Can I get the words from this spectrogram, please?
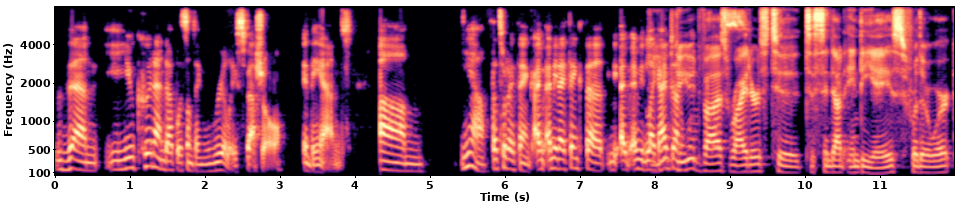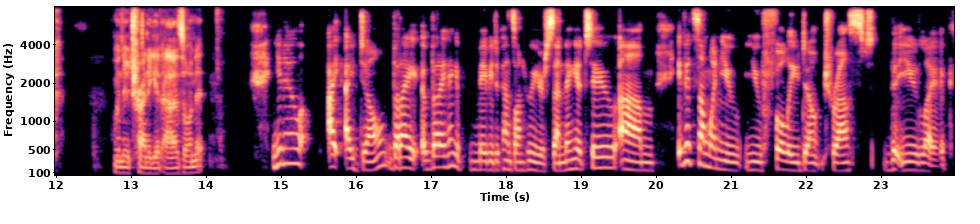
Then you could end up with something really special in the end. Um, yeah that's what i think. I, I mean i think that I, I mean like you, i've done do you advise writers to to send out ndas for their work when they're trying to get eyes on it? You know I, I don't, but I but I think it maybe depends on who you're sending it to. Um, if it's someone you you fully don't trust, that you like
